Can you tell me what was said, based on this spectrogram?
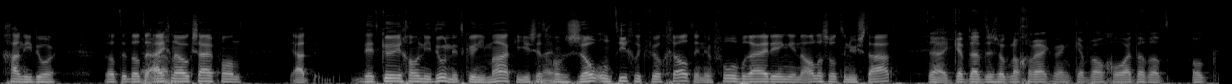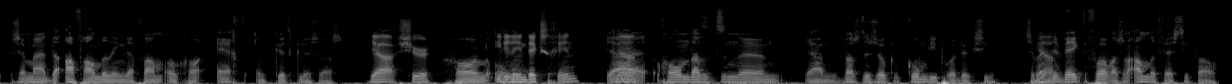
ga niet door. Dat, dat de eigenaar ook zei van, ja, dit kun je gewoon niet doen, dit kun je niet maken. Je zet Nee. gewoon zo ontiegelijk veel geld in, in voorbereiding, in alles wat er nu staat. Ja, ik heb daar dus ook nog gewerkt en ik heb wel gehoord dat dat ook, zeg maar, de afhandeling daarvan ook gewoon echt een kutklus was. Ja, sure. Gewoon om- Iedereen dekt zich in. ja, ja. gewoon omdat het een, ehm, ja, het was dus ook een combi-productie. Zeg maar, Ja. de week ervoor was een ander festival.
